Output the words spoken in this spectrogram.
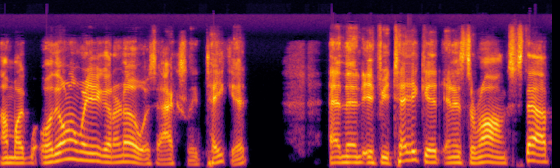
I'm like, well, the only way you're going to know is actually take it and then if you take it and it's the wrong step,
